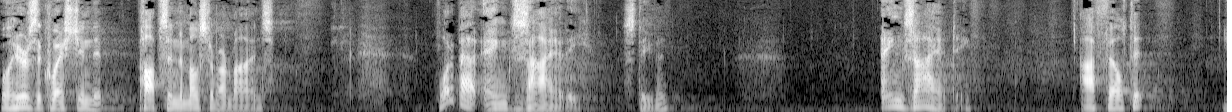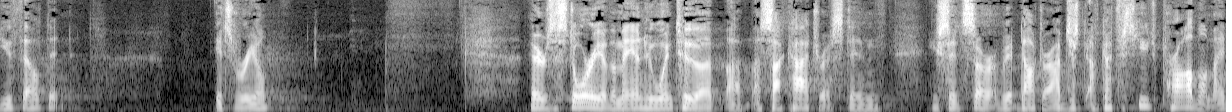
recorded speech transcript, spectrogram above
Well, here's the question that pops into most of our minds. What about anxiety, Stephen? Anxiety. I felt it. You felt it. It's real. There's a story of a man who went to a, a, a psychiatrist and he said, sir, doctor, I've just, I've got this huge problem. I,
